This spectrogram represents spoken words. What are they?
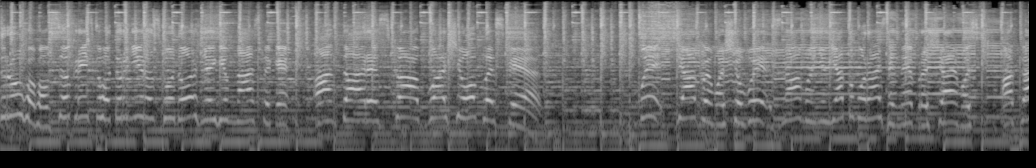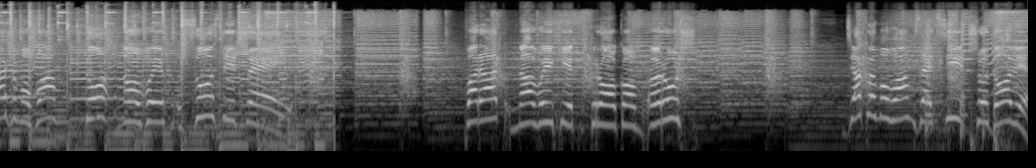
другого всеукраїнського турніру з художньої гімнастики Антарес Кап. Ваші оплески. Ми дякуємо, що ви з нами ні в якому разі не прощаємось, а кажемо вам до нових зустрічей. Парад на вихід кроком руш. Дякуємо вам за ці чудові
